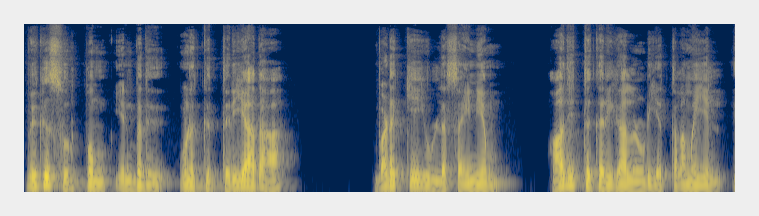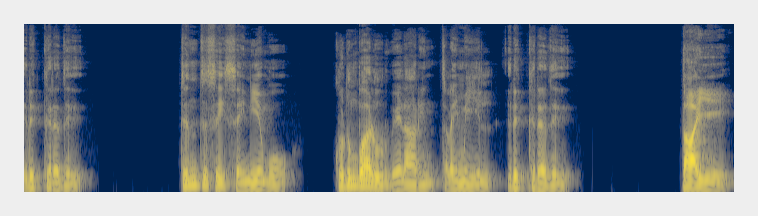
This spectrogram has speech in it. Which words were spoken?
வெகு சொற்பம் என்பது உனக்கு தெரியாதா? வடக்கேயுள்ள சைன்யம் ஆதித்த கரிகாலனுடைய தலைமையில் இருக்கிறது. தென்திசை சைன்யமோ கொடும்பாளூர் வேளாரின் தலைமையில் இருக்கிறது. தாயே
